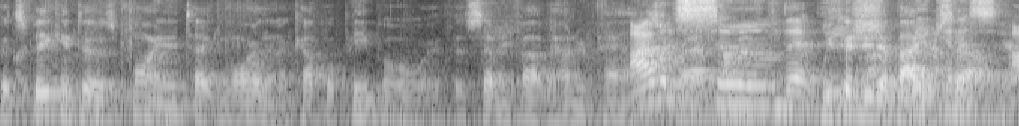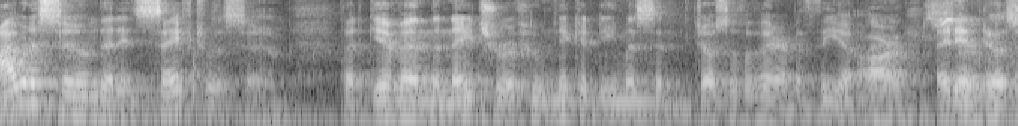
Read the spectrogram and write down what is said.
But speaking to his point, it'd take more than a couple people if it's seventy-five to hundred pounds. I would assume that You we couldn't do that by we can yourself. ass- I would assume that it's safe to assume that given the nature of who Nicodemus and Joseph of Arimathea are, had they didn't do it servants.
